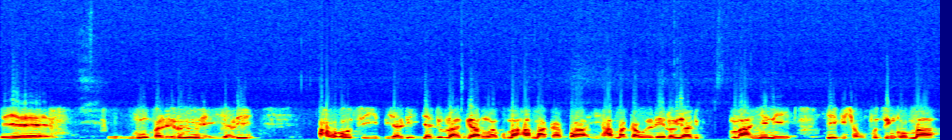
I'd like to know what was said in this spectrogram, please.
Eh. Urumva rero yari aho hose yari rurangiranwa aguma ahamagagwa yahamagawe rero yari kumanye ni yigisha kuvuza ingoma.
